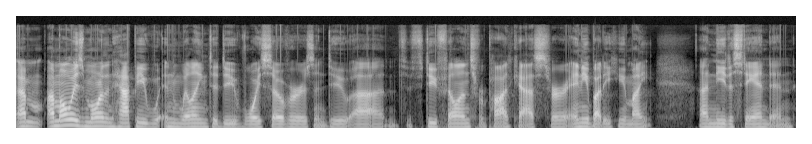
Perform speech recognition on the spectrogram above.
I'm I'm always more than happy and willing to do voiceovers and do uh do fill-ins for podcasts for anybody who might uh, need a stand-in,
